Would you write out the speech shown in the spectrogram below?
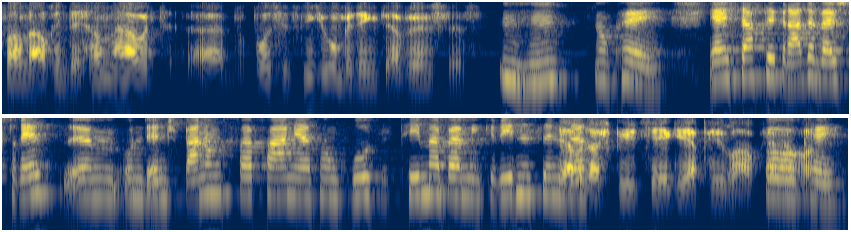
sondern auch in der Hirnhaut, äh, wo es jetzt nicht unbedingt erwünscht ist. Mhm. Okay. Ja, ich dachte gerade, weil Stress ähm, und Entspannungsverfahren ja so ein großes Thema bei Migräne sind. Ja, aber da spielt CGRP überhaupt keine oh, okay. Rolle. Okay,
